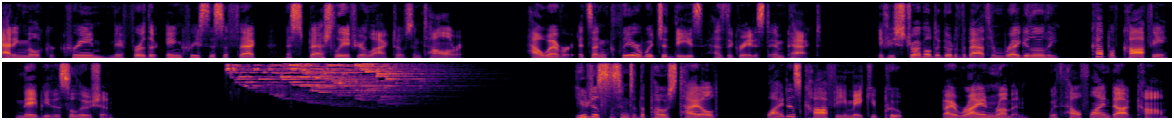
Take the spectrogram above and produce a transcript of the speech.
Adding milk or cream may further increase this effect, especially if you're lactose intolerant. However, it's unclear which of these has the greatest impact. If you struggle to go to the bathroom regularly, a cup of coffee may be the solution. You just listened to the post titled, Why Does Coffee Make You Poop? by Ryan Raman with Healthline.com.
